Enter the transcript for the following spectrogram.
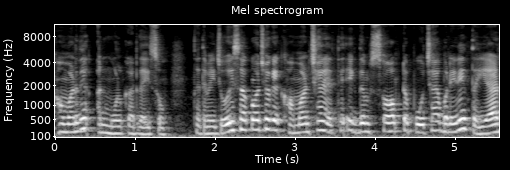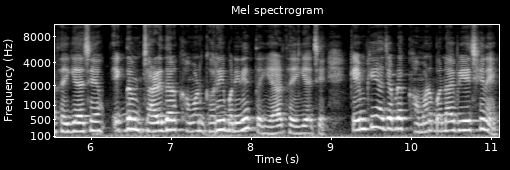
ખમણને અનમોલ કરી દઈશું તો તમે જોઈ શકો છો કે ખમણ છે ને તે એકદમ સોફ્ટ પોચા બનીને તૈયાર થઈ ગયા છે. એકદમ જાળીદાર ખમણ ઘરે બનીને તૈયાર થઈ ગયા છે. કેમ કે આજે આપણે ખમણ બનાવીએ છીએ ને,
